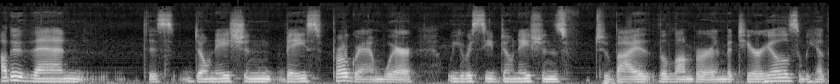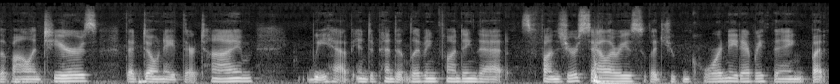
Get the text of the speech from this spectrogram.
other than this donation-based program where we receive donations to buy the lumber and materials. We have the volunteers that donate their time. We have independent living funding that funds your salaries so that you can coordinate everything. But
